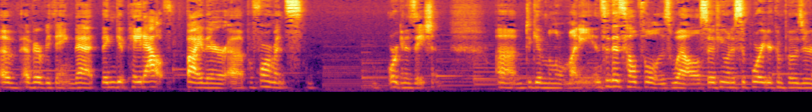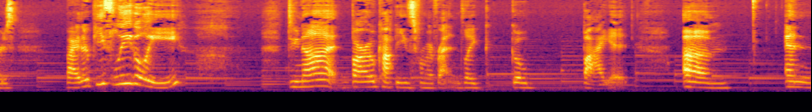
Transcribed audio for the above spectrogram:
of, of, everything that they can get paid out by their uh, performance organization um, to give them a little money. And so that's helpful as well. So if you want to support your composers, buy their piece legally. Do not borrow copies from a friend. Like, go buy it. Um, and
